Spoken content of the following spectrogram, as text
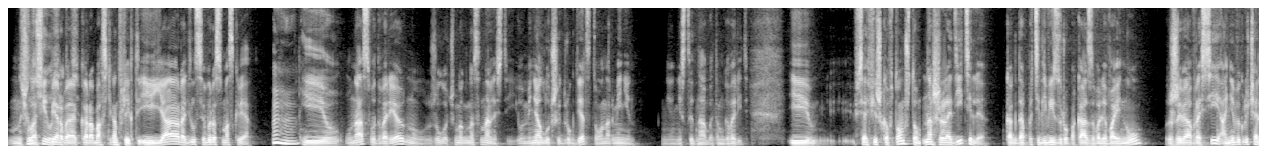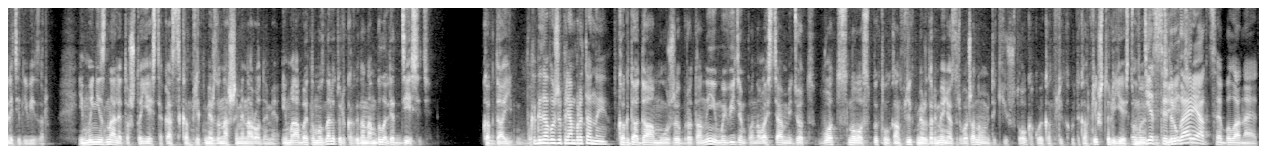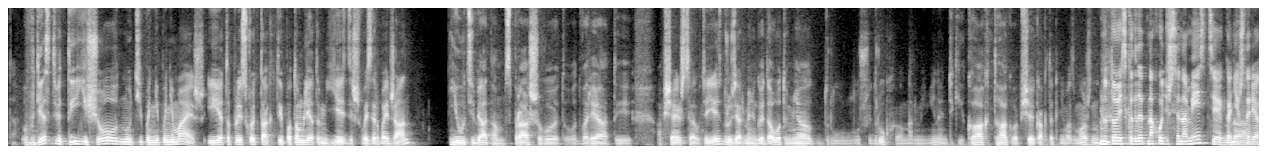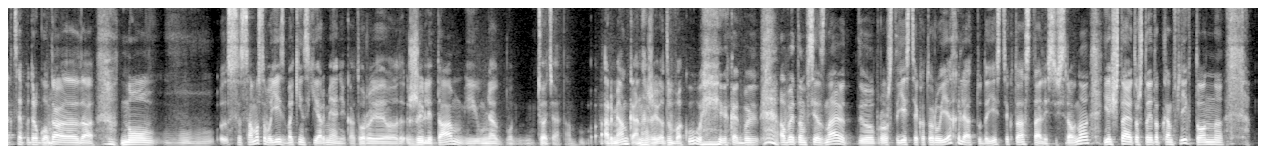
началась Случилось первая это. Карабахский конфликт. И я родился, вырос в Москве. Мгм. И у нас во дворе ну, жило очень много национальностей. И у меня лучший друг детства, он армянин. Мне не стыдно об этом говорить. И вся фишка в том, что наши родители, когда по телевизору показывали войну, живя в России, они выключали телевизор. И мы не знали то, что есть, оказывается, конфликт между нашими народами. И мы об этом узнали только, когда нам было лет 10. Когда, вот- Когда вы уже прям братаны. когда, да, мы уже братаны, и мы видим по новостям идет, вот снова вспыхнул конфликт между Арменией и Азербайджаном, и мы такие, что, какой конфликт, какой-то конфликт, что ли, есть? В Мы детстве дети. другая реакция была на это? В детстве ты еще, ну, типа, не понимаешь. И это происходит так. Ты потом летом ездишь в Азербайджан, и у тебя там спрашивают во дворе, а ты общаешься, у тебя есть друзья армяне? Говорят, да, вот у меня дру- лучший друг, он армянин. Они такие, как так вообще, как так невозможно? Ну, то есть, когда ты находишься на месте, конечно, Да. реакция по-другому. Да, да, да. Но само собой есть бакинские армяне, которые э, жили там, и у меня вот, тетя там армянка, она живет в Баку, и как бы об этом все знают. Э, Просто есть те, которые уехали оттуда, есть те, кто остались. И все равно я считаю то, что этот конфликт, он э,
